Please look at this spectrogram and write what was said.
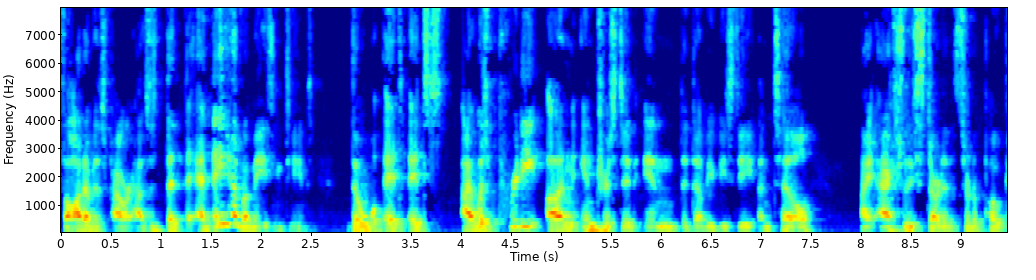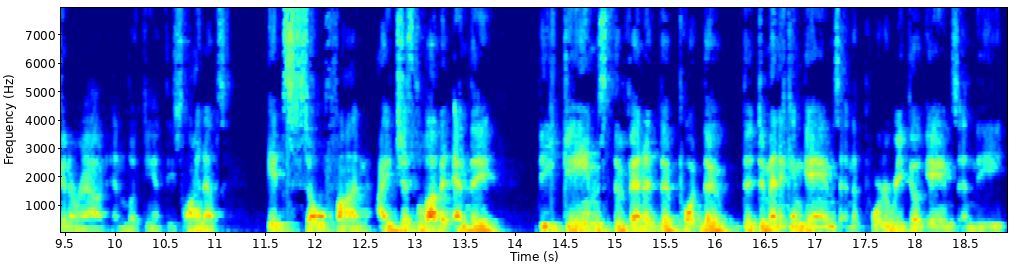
thought of as powerhouses that and they have amazing teams. The it, it's I was pretty uninterested in the WBC until I actually started sort of poking around and looking at these lineups. It's so fun. I just love it, and they the games, the Ven- the, the the Dominican games and the Puerto Rico games and the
